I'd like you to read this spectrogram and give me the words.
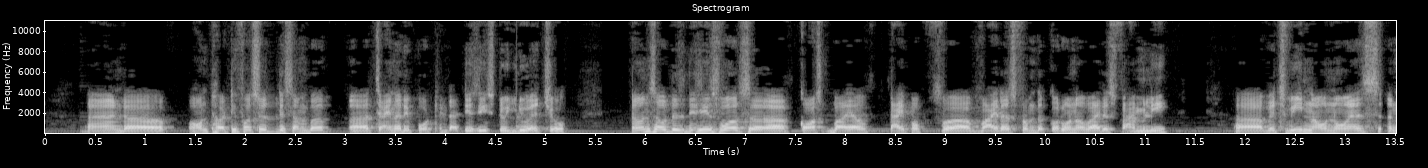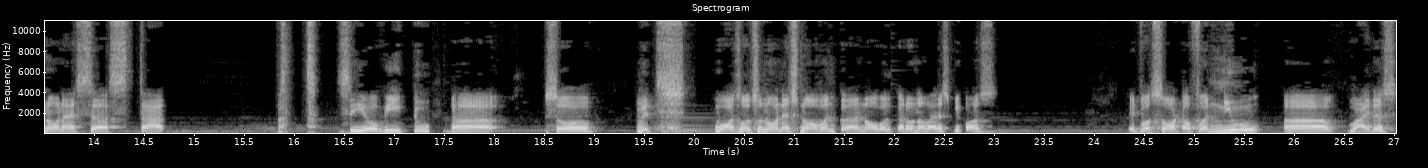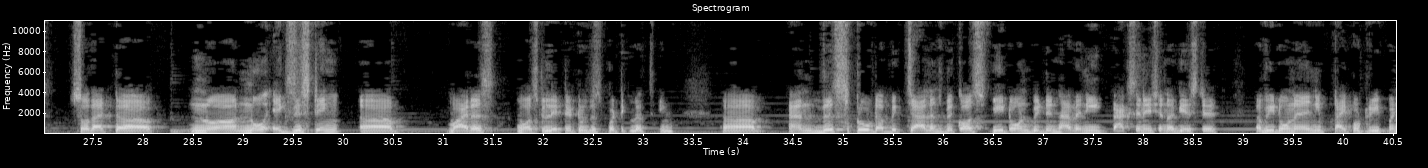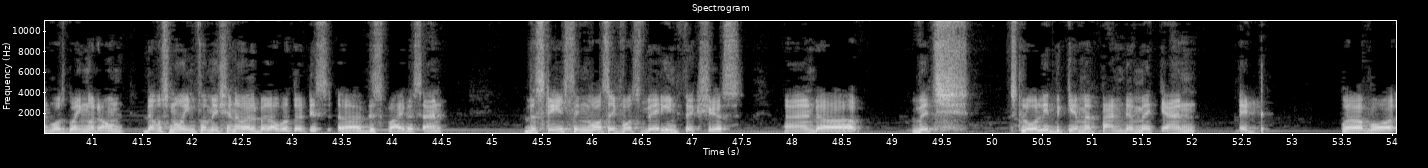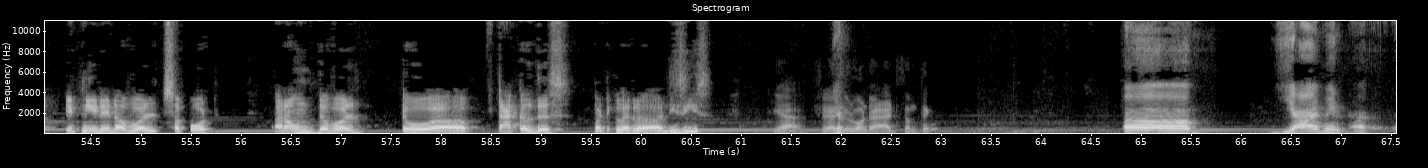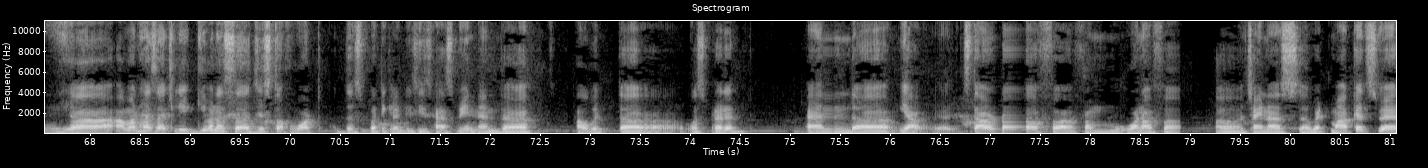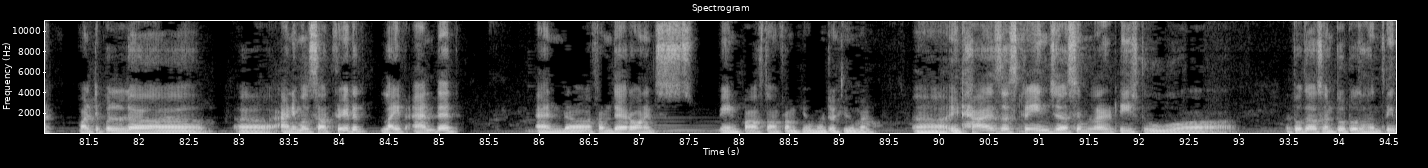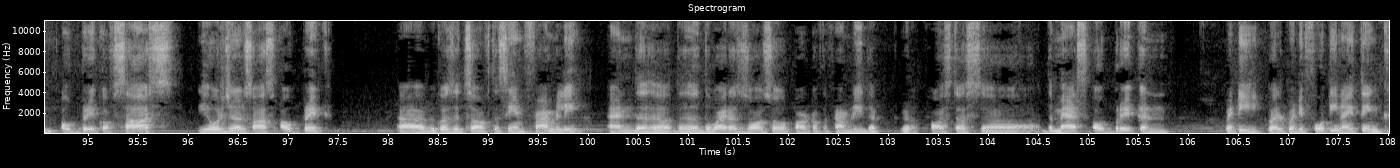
And on 31st of december china reported that disease to who turns out this disease was caused by a type of virus from the coronavirus family uh, which we now know as known as uh, SARS-CoV-2 uh, so which was also known as novel, uh, novel coronavirus because it was sort of a new uh, virus so that uh, no, no existing virus was related to this particular thing. And this proved a big challenge because we don't we didn't have any vaccination against it we don't know any type of treatment was going around there was no information available about the this uh, this virus and the strange thing was it was very infectious and uh, which slowly became a pandemic and it uh, it needed a world support around the world to uh, tackle this particular uh, disease Yeah, Shreyas, Yep. you want to add something? Uh, yeah, I mean, uh, Aman has actually given us a gist of what this particular disease has been and uh, how it uh, was spreaded. And uh, yeah, it started off uh, from one of uh, China's wet markets where multiple animals are traded, live and dead. And from there on, it's been passed on from human to human. It has a strange similarities to uh, the 2002-2003 outbreak of SARS, the original SARS outbreak, uh, because it's of the same family, and the, the the virus is also a part of the family that uh, caused us uh, the MERS outbreak in 2012, 2014, I think.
